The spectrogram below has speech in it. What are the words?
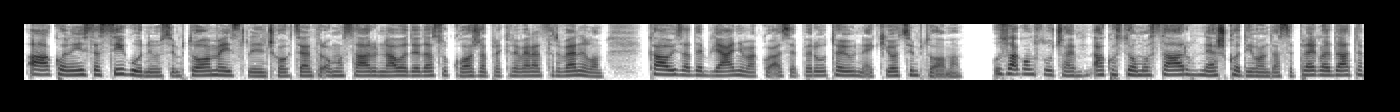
A ako niste sigurni u simptome iz kliničkog centra u Mostaru navode da su koža prekrivena crvenilom, kao i zadebljanjima koja se perutaju neki od simptoma. U svakom slučaju, ako ste u Mostaru, ne škodi vam da se pregledate,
